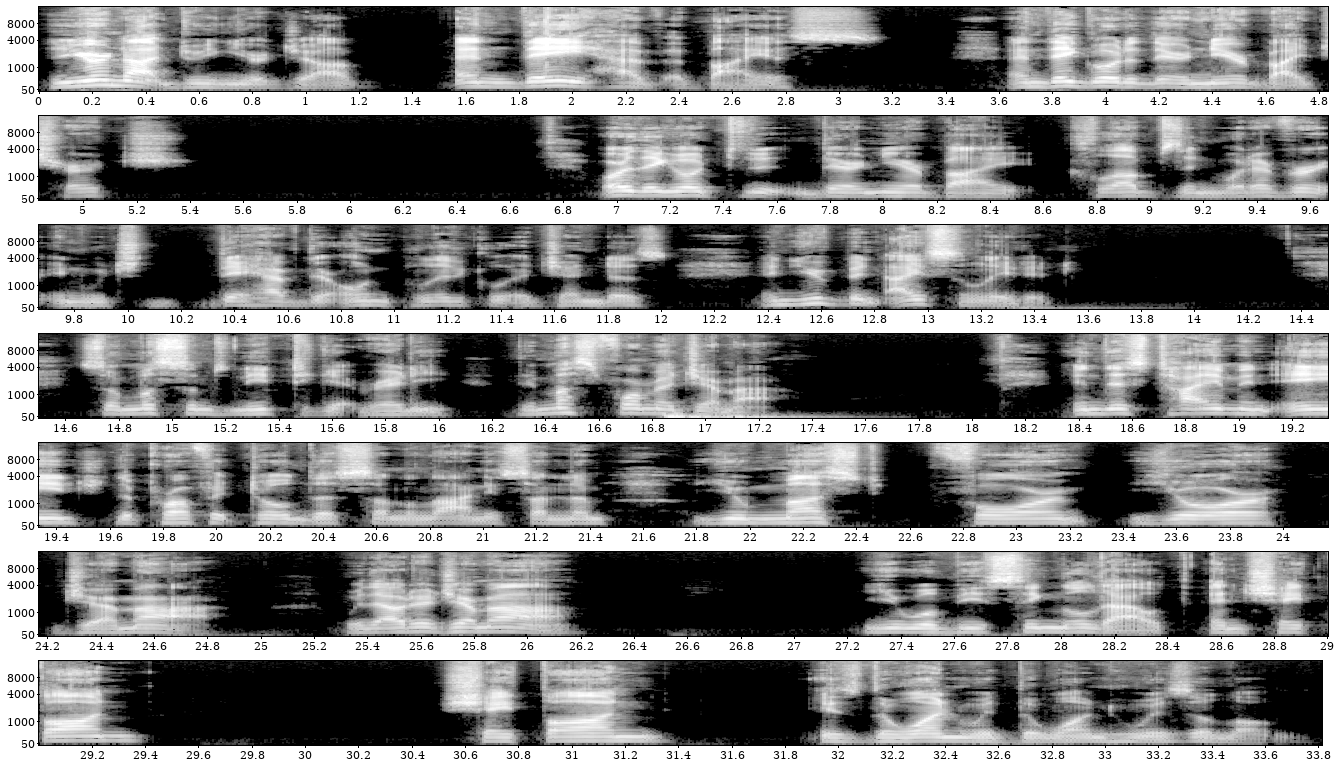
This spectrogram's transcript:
You're not doing your job, and they have a bias, and they go to their nearby church. or they go to their nearby clubs and whatever in which they have their own political agendas, and you've been isolated. So Muslims need to get ready. They must form a jama'ah. In this time and age, the Prophet told us, sallallahu you must form your jama'ah. Without a jama'ah, you will be singled out. And shaitan, shaitan is the one with the one who is alone.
